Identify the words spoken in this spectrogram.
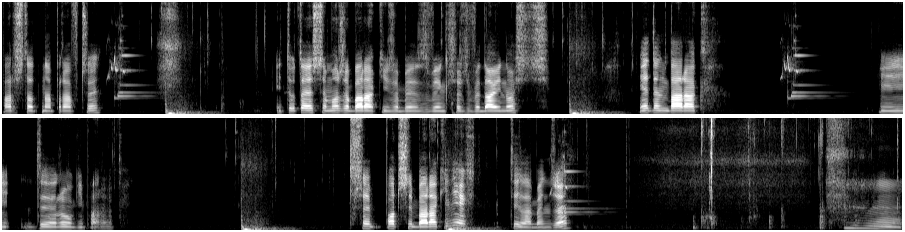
warsztat naprawczy. I tutaj jeszcze może baraki, żeby zwiększyć wydajność. Jeden barak. I drugi barak. Trzy po trzy baraki, niech tyle będzie. Hmm.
